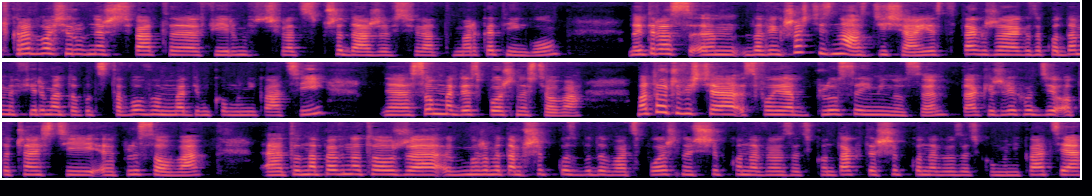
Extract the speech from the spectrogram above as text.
wkradła się również w świat e, firm, w świat sprzedaży, w świat marketingu. No i teraz dla większości z nas dzisiaj jest tak, że jak zakładamy firmę, to podstawowym medium komunikacji e, są media społecznościowe. Ma to oczywiście swoje plusy i minusy, tak? Jeżeli chodzi o te części e, plusowe, to na pewno to, że możemy tam szybko zbudować społeczność, szybko nawiązać kontakty, szybko nawiązać komunikację.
